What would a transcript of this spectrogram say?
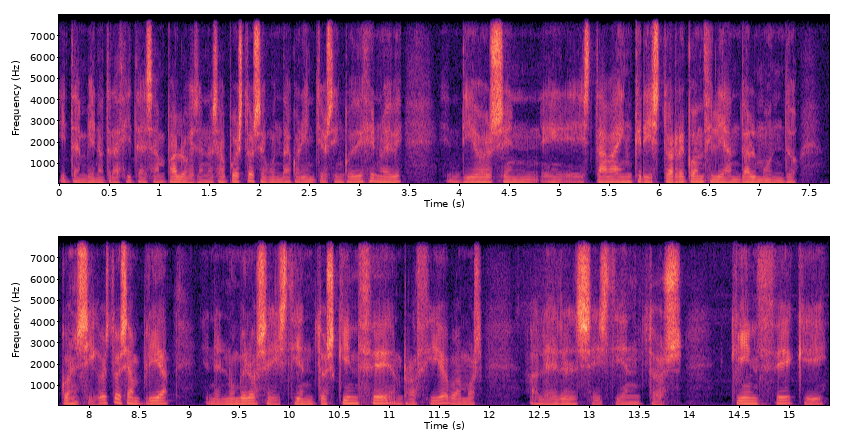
y también otra cita de San Pablo que se nos ha puesto, 2 Corintios 5:19, Dios eh, estaba en Cristo reconciliando al mundo consigo. Esto se amplía en el número 615, en Rocío, vamos a leer el 615 que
